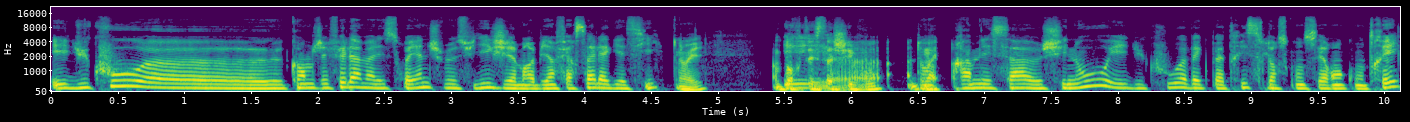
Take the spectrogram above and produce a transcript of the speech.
Et du coup, euh, quand j'ai fait la malestroyenne, je me suis dit que j'aimerais bien faire ça à la Gassie. Oui. Importer Et, ça chez vous. ramener ça chez nous. Et du coup, avec Patrice, lorsqu'on s'est rencontrés,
